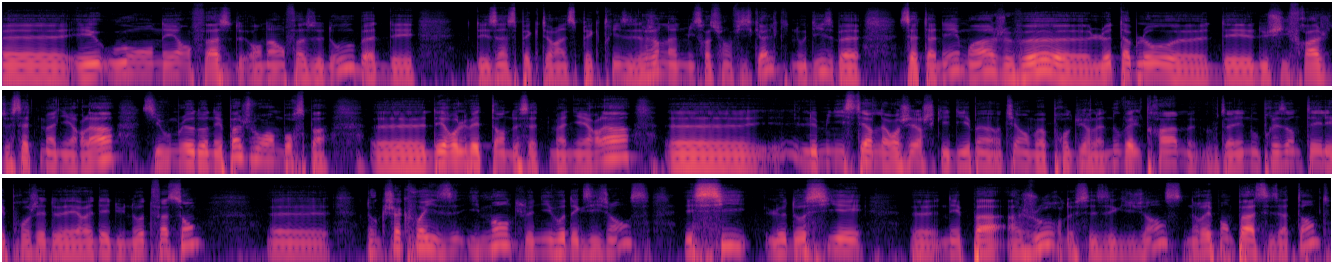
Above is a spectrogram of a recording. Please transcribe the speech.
euh, et où on, est en face on a en face de nous bah, des, des, inspecteurs, inspectrices, des agents de l'administration fiscale qui nous disent bah, cette année, moi, je veux euh, le tableau euh, du chiffrage de cette manière-là. Si vous ne me le donnez pas, je ne vous rembourse pas. des relevés de temps de cette manière-là. le ministère de la Recherche qui dit ben, tiens, on va produire la nouvelle trame, vous allez nous présenter les projets de RD d'une autre façon. donc chaque fois, ils, ils montent le niveau d'exigence. Et si le dossier euh, n'est pas à jour de ces exigences, ne répond pas à ces attentes,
